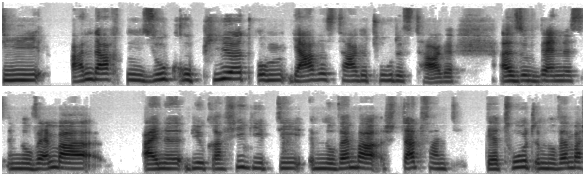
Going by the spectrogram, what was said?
die Andachten so gruppiert um Jahrestage, Todestage. Also wenn es im November eine Biografie gibt, die im November stattfand, der Tod im November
